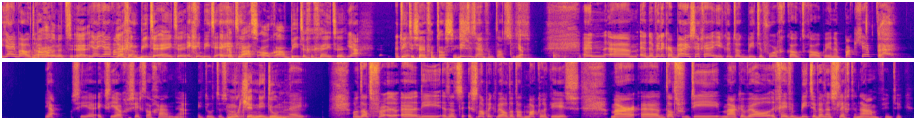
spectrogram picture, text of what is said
jij wou het We over- hadden het... eh, ja, jij, wou het- ging bieten eten. Ik ging bieten Ik had eten. laatst ook al bieten gegeten. Ja. En Bieten zijn fantastisch. Bieten zijn fantastisch. Ja. En, ehm, en daar wil ik erbij zeggen, je kunt ook bieten voorgekookt kopen in een pakje. Ah. Ja, zie je? Ik zie jouw gezicht al gaan. Ja, ik doe het dus ook. Moet je niet doen. Nee. Want dat, eh, eh, die, dat snap ik wel dat dat makkelijk is. Maar eh, dat, die maken wel, geven bieten wel een slechte naam, vind ik.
